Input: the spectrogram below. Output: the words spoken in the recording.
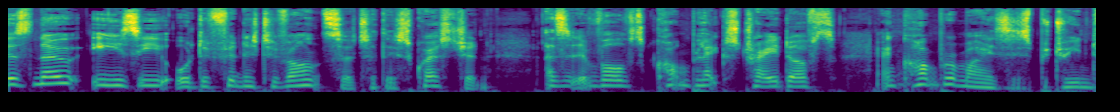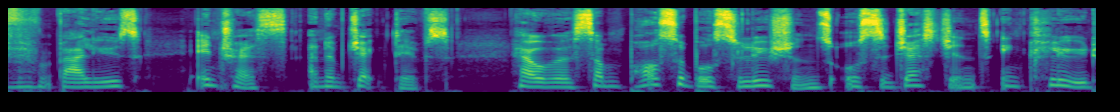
There's no easy or definitive answer to this question, as it involves complex trade offs and compromises between different values, interests, and objectives. However, some possible solutions or suggestions include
